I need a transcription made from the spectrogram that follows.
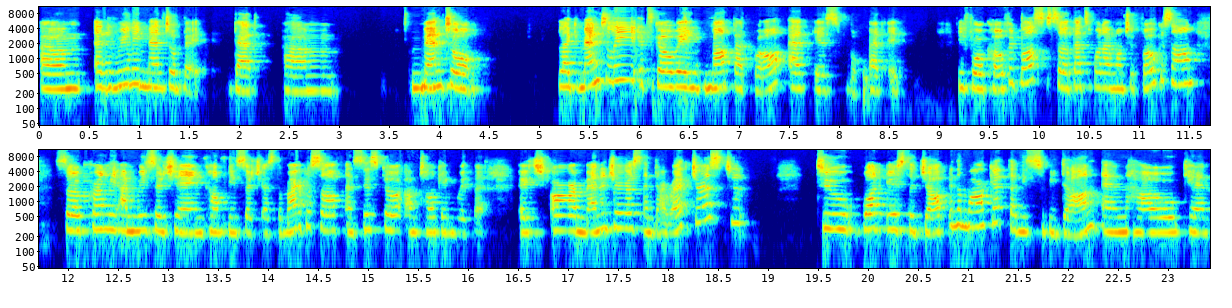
um, at really mental that um, mental, like mentally it's going not that well at, is, at it before COVID was. So that's what I want to focus on. So currently I'm researching companies such as the Microsoft and Cisco. I'm talking with the HR managers and directors to, to what is the job in the market that needs to be done and how can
